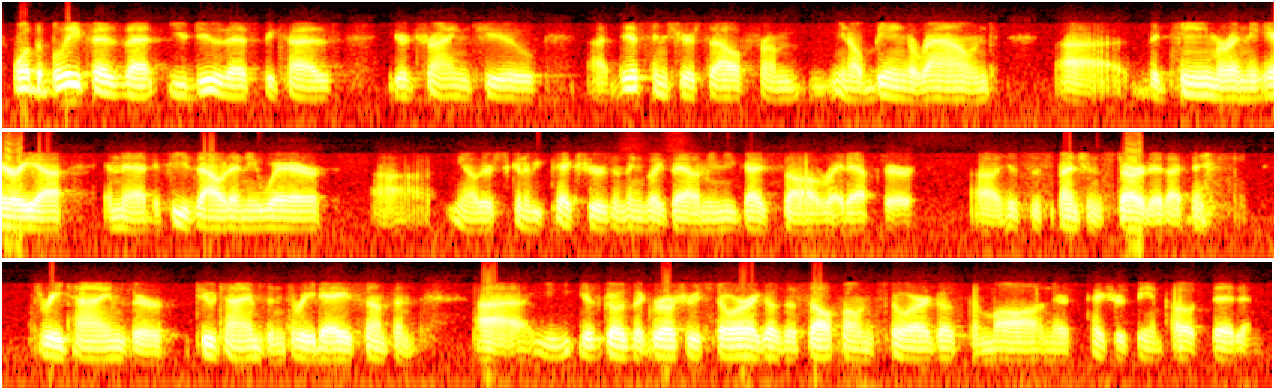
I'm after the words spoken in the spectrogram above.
Well, the belief is that you do this because you're trying to uh, distance yourself from, you know, being around uh, the team or in the area, and that if he's out anywhere, uh, you know, there's going to be pictures and things like that. I mean, you guys saw right after uh, his suspension started, I think three times or two times in three days, something. Uh, he just goes to the grocery store, he goes to the cell phone store, goes to the mall, and there's pictures being posted. And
